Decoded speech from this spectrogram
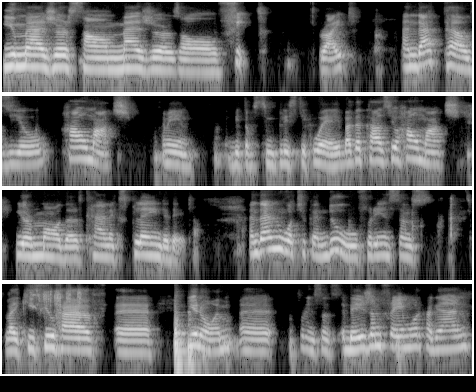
You measure some measures of fit, right? And that tells you how much, I mean, a bit of simplistic way, but that tells you how much your model can explain the data. And then what you can do, for instance, like if you have, uh, you know, um, uh, for instance, a Bayesian framework, again,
